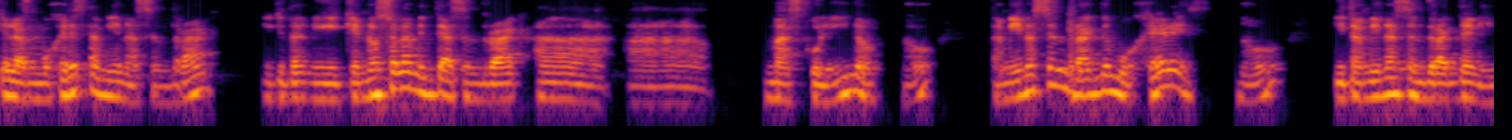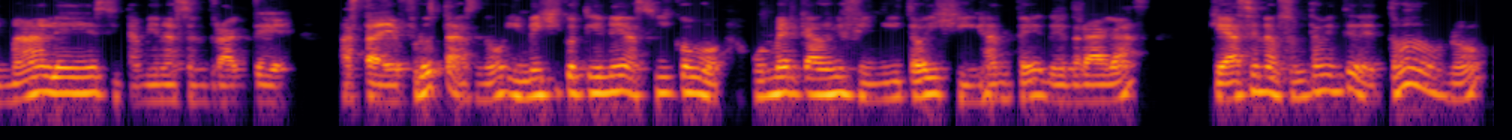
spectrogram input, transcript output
que las mujeres también hacen drag y que, no solamente hacen drag a, masculino, ¿no? También hacen drag de mujeres, ¿no? Y también hacen drag de animales y también hacen drag de hasta de frutas, ¿no? Y México tiene así como un mercado infinito y gigante de dragas que hacen absolutamente de todo, ¿no?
